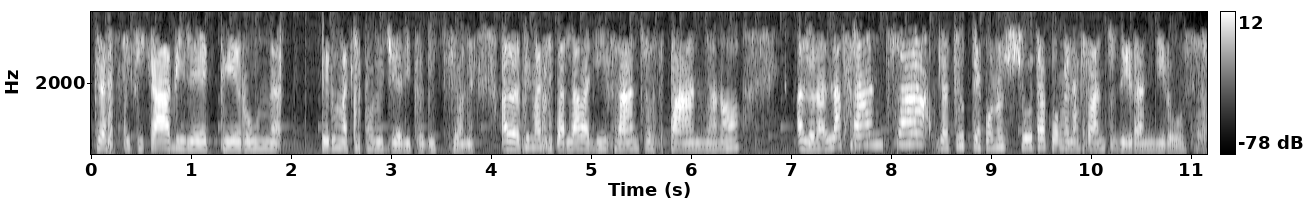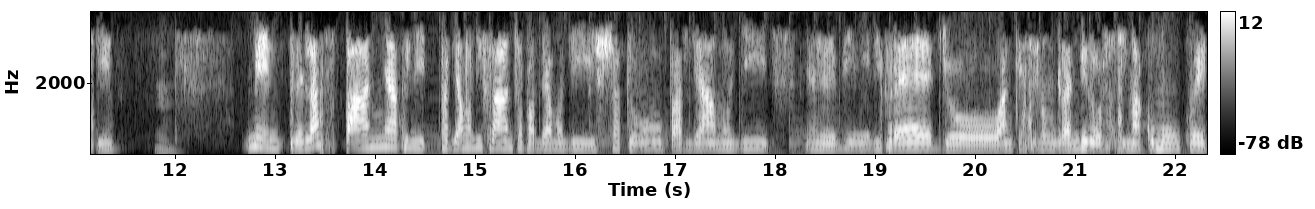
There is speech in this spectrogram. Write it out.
classificabile per, un, per, una tipologia di produzione. Allora, prima si parlava di Francia, Spagna, no? Allora, la Francia da tutti è conosciuta come la Francia dei grandi rossi. Mm mentre la Spagna, quindi parliamo di Francia, parliamo di Chateau, parliamo di eh, vini di pregio, anche se non grandi rossi, ma comunque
